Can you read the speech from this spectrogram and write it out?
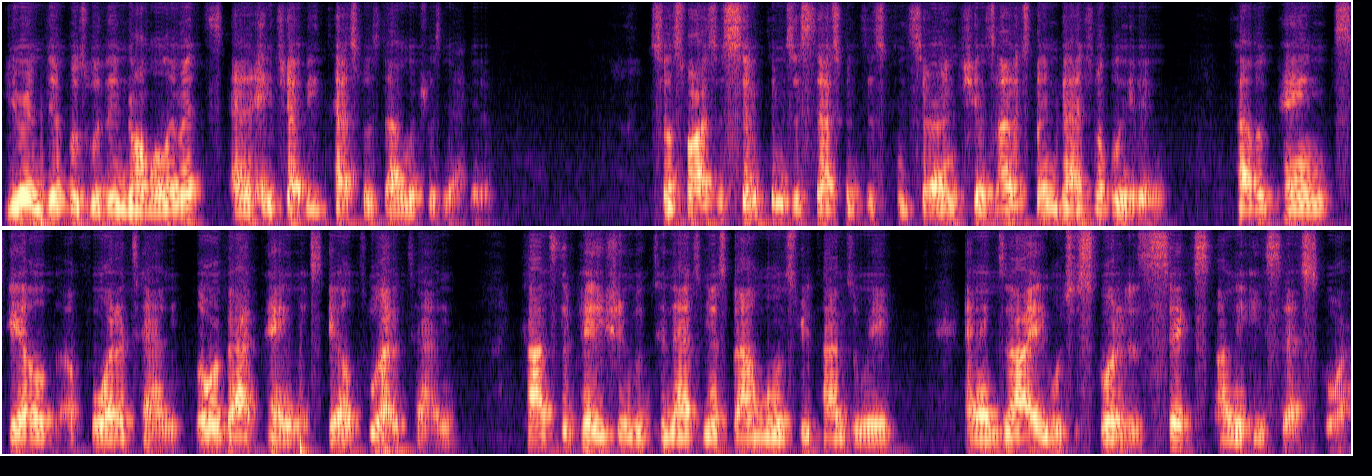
Urine dip was within normal limits, and an HIV test was done, which was negative. So as far as the symptoms assessment is concerned, she has unexplained vaginal bleeding, pelvic pain scaled a 4 out of 10, lower back pain scaled 2 out of 10, constipation with tenesmus, bowel movements three times a week, and anxiety, which is scored as a 6 on the ESAS score.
